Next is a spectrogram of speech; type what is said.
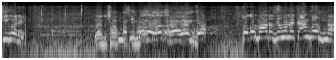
কি করে? সব তোকে মারো জীবনে কাম করব না।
